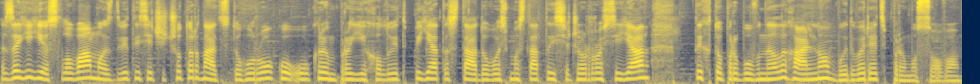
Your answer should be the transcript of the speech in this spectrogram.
За її словами, з 2014 року у Крим приїхало від 500 до 800 тисяч росіян. Тих, хто прибув нелегально, видворять примусово.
